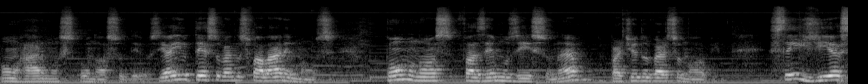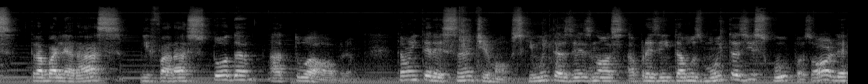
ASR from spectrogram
honrarmos o nosso Deus. E aí o texto vai nos falar, irmãos, como nós fazemos isso, né? A partir do verso 9. Seis dias trabalharás e farás toda a tua obra. Então é interessante, irmãos, que muitas vezes nós apresentamos muitas desculpas. Olha,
